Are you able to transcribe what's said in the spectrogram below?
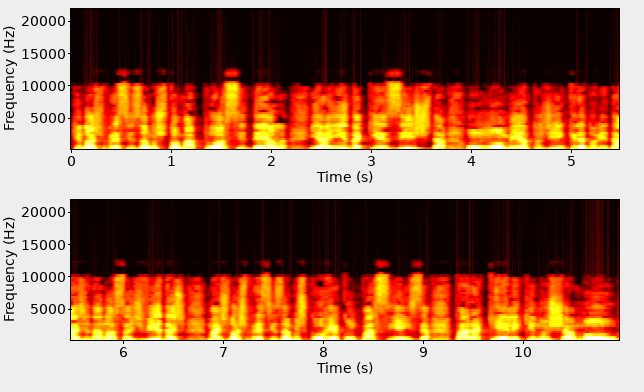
que nós precisamos tomar posse dela. E ainda que exista um momento de incredulidade nas nossas vidas, mas nós precisamos correr com paciência para aquele que nos chamou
